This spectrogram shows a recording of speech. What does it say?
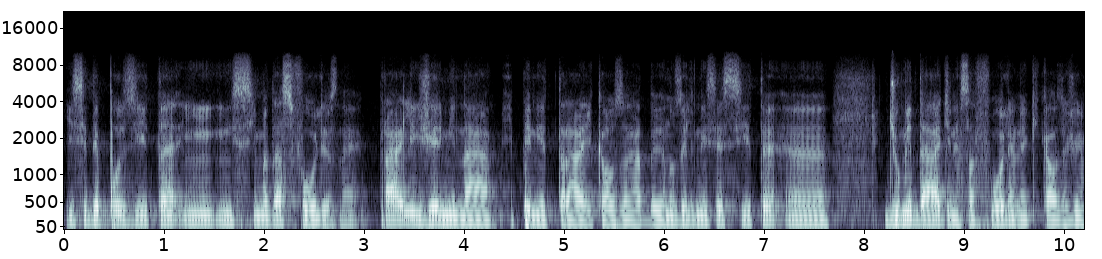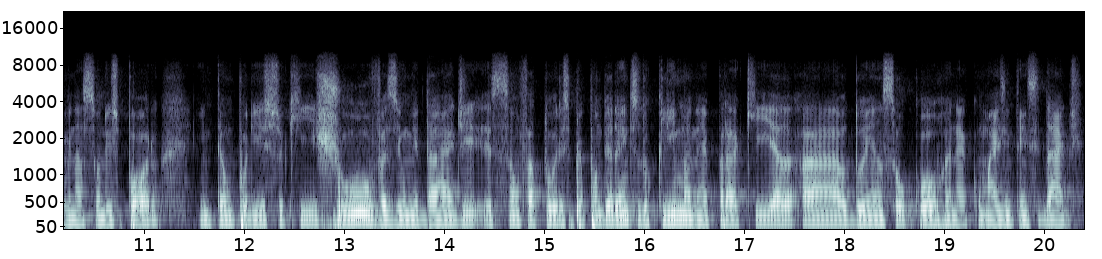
e se deposita em, em cima das folhas. Né. Para ele germinar e penetrar e causar danos, ele necessita... Uh, de umidade nessa folha, né, que causa a germinação do esporo. Então, por isso que chuvas e umidade são fatores preponderantes do clima, né, para que a, a, doença ocorra, né, com mais intensidade.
